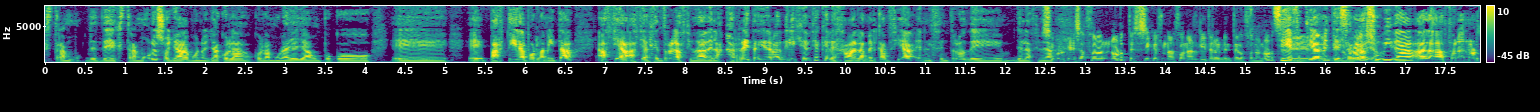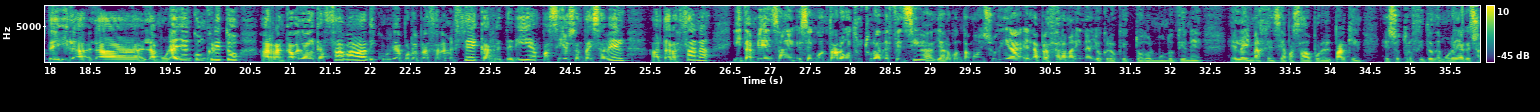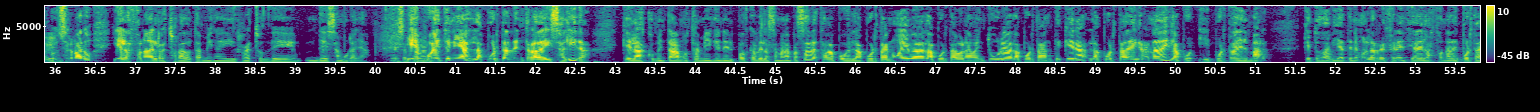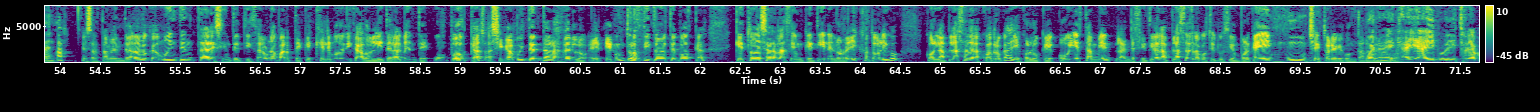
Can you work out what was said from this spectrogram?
desde extramuros o ya, bueno, ya con la, con la muralla ya un poco eh, eh, partida por la mitad hacia, hacia el centro de la ciudad, de las carretas y de las diligencias que dejaban la mercancía en el centro de, la ciudad. Sí, porque esa zona norte, esa sí que es una zona, literalmente la zona norte. Sí, efectivamente, esa era la subida a la zona norte y la, la, muralla en concreto arrancaba en la Alcazaba, discurría por la Plaza de la Merced, Carretería, Pasillo Santa Isabel, Atarazana y también se, se encontraron estructuras defensivas, ya lo contamos en su día, en la Plaza de la Marina. Yo creo que todo el mundo tiene en la imagen, si ha pasado por el parking, esos trocitos de muralla que se han conservado. Y en la zona del restaurado también hay restos de, esa muralla. Y después tenía las puertas de entrada y salida que las comentábamos también en el podcast de la semana pasada. Estaba pues la puerta nueva, la puerta de Buenaventura, la puerta de Antequera, la puerta de Granada y la y puerta del mar, que todavía tenemos la referencia de la zona de Puerta del Mar. Exactamente. Ahora lo que vamos a intentar es sintetizar una parte que es que le hemos dedicado literalmente un podcast, así que vamos a intentar hacerlo en, un trocito de este podcast, que es toda esa relación que tienen los Reyes Católicos con la Plaza de las Cuatro Calles, con lo que hoy es también, en definitiva, la Plaza de la Constitución, porque ahí hay mucha historia que contar. Bueno, es que ahí hay historia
